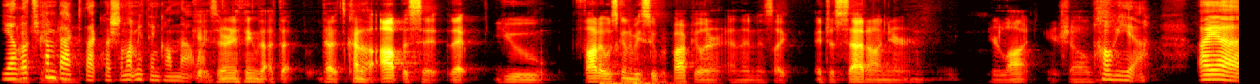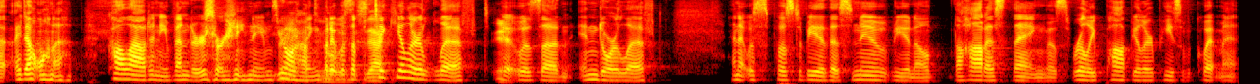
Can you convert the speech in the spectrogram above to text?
Yeah, let's come back to that question. Let me think on that okay, one. Is there anything that, that that's kind of the opposite that you thought it was going to be super popular and then it's like it just sat on your your lot, your shelves? Oh yeah, I uh, I don't want to call out any vendors or any names you or anything, but it was exactly. a particular lift. Yeah. It was an indoor lift and it was supposed to be this new, you know, the hottest thing, this really popular piece of equipment.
